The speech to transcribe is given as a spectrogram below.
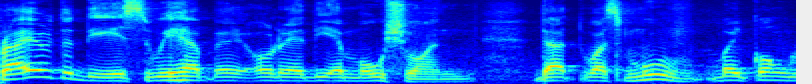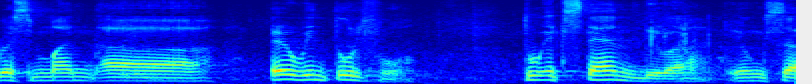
prior to this, we have uh, already a motion that was moved by Congressman uh, Erwin Tulfo to extend, di ba, yung sa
